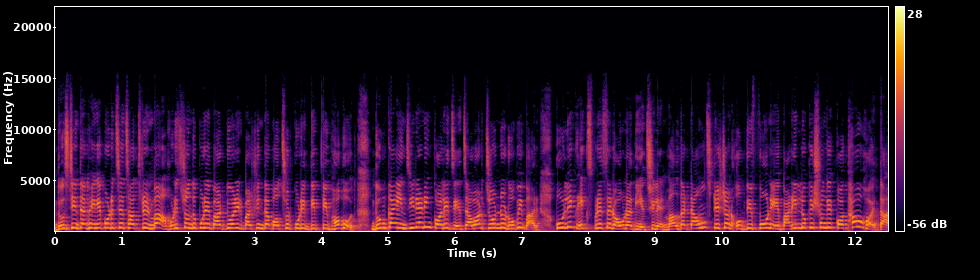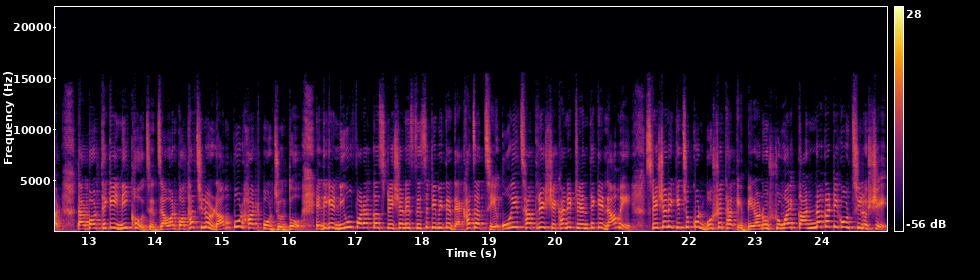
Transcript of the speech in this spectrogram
দুশ্চিন্তা ভেঙে পড়েছে ছাত্রীর মা। হরিশ্চন্দ্রপুরে বারদুয়ারির বাসিন্দা বছর কুড়ির দীপ্তি ভগত। দুমকা ইঞ্জিনিয়ারিং কলেজে যাওয়ার জন্য রবিবার কুলিক এক্সপ্রেসে রওনা দিয়েছিলেন। মালদা টাউন স্টেশন অবধি ফোনে বাড়ির লোকের সঙ্গে কথাও হয় তার। তারপর থেকেই নিখোঁজ। যাওয়ার কথা ছিল রামপুর হাট পর্যন্ত। এদিকে নিউ ফারাক্কা স্টেশনের সিসিটিভিতে দেখা যাচ্ছে, ওই ছাত্রী সেখানে ট্রেন থেকে নামে স্টেশনে কিছুক্ষণ বসে থাকে। বেরানোর সময় কান্নাকাটি করছিল সে।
